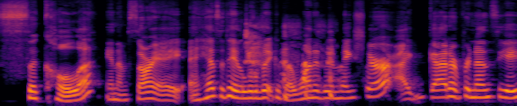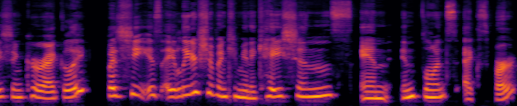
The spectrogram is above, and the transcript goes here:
Sicola. And I'm sorry, I, I hesitate a little bit because I wanted to make sure I got her pronunciation correctly. But she is a leadership and communications and influence expert.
